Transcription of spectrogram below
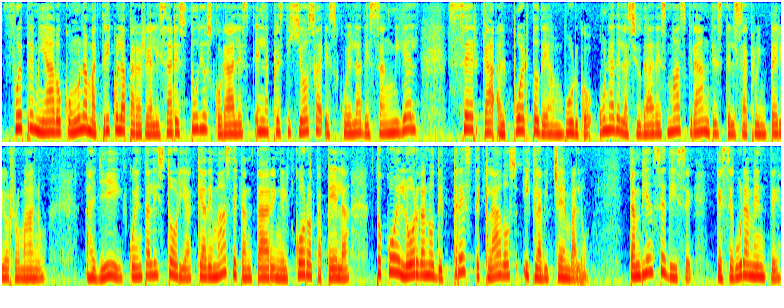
fue premiado con una matrícula para realizar estudios corales en la prestigiosa Escuela de San Miguel, cerca al puerto de Hamburgo, una de las ciudades más grandes del Sacro Imperio Romano. Allí cuenta la historia que además de cantar en el coro a capela, tocó el órgano de tres teclados y clavicémbalo. También se dice que seguramente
